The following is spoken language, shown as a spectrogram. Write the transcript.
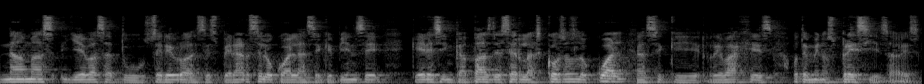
nada más llevas a tu cerebro a desesperarse, lo cual hace que piense que eres incapaz de hacer las cosas, lo cual hace que rebajes o te menosprecies, ¿sabes?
